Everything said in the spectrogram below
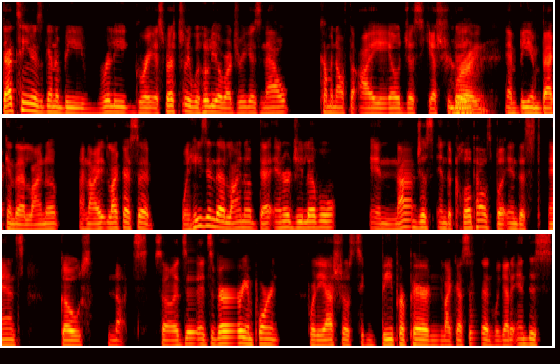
that team is going to be really great, especially with Julio Rodriguez now coming off the IL just yesterday Right. and being back in that lineup. And I, like I said, when he's in that lineup, that energy level, and not just in the clubhouse, but in the stands, goes nuts. So it's it's very important for the Astros to be prepared. And like I said, we got to end this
